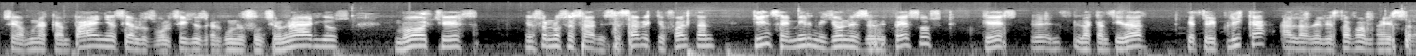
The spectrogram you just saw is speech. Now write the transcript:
sea una campaña, sea los bolsillos de algunos funcionarios, moches, eso no se sabe. Se sabe que faltan 15 mil millones de pesos, que es la cantidad que triplica a la de la estafa maestra.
